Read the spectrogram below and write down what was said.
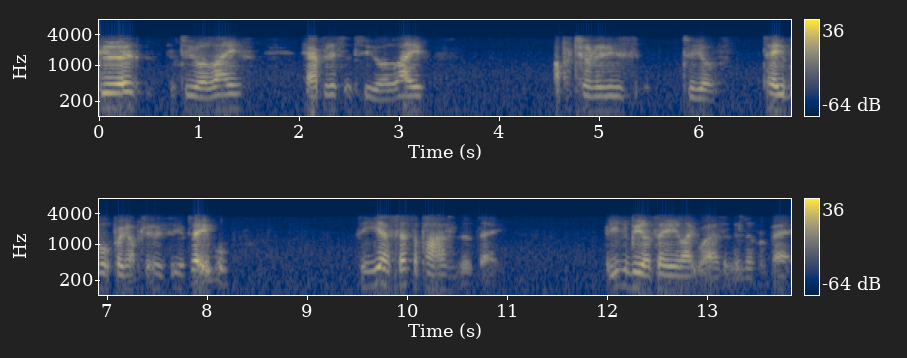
good into your life, happiness into your life, opportunities to your table, bring opportunities to your table. then yes, that's a positive thing. You can be thing likewise and deliver back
